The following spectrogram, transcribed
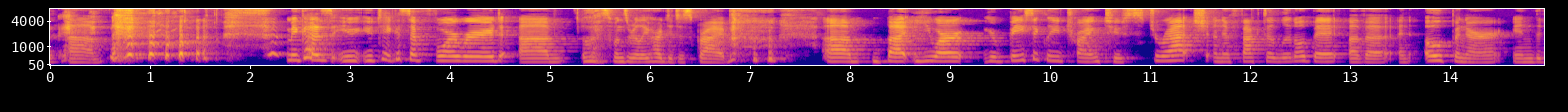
Okay. Um, because you you take a step forward. Um, oh, this one's really hard to describe. um, but you are you're basically trying to stretch and affect a little bit of a an opener in the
